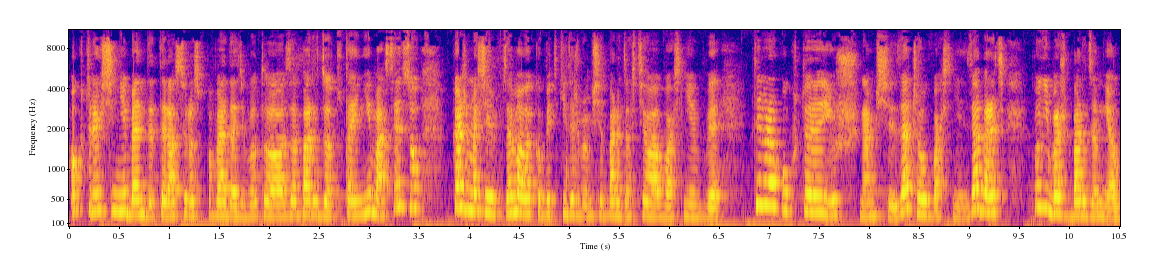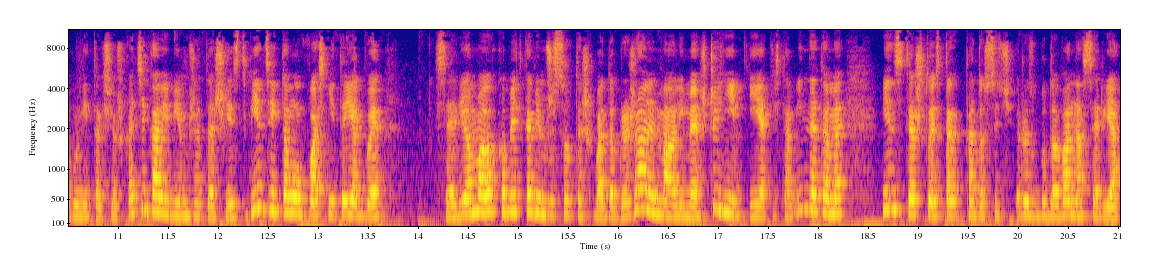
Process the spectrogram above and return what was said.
o których się nie będę teraz rozpowiadać, bo to za bardzo tutaj nie ma sensu. W każdym razie za małe kobietki też bym się bardzo chciała właśnie w tym roku, który już nam się zaczął właśnie zabrać, ponieważ bardzo mnie ogólnie ta książka ciekawi. Wiem, że też jest więcej tomów właśnie tej jakby serii o małych kobietkach. Wiem, że są też chyba dobre żony, mali mężczyźni i jakieś tam inne tomy, więc też to jest taka dosyć rozbudowana seria.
